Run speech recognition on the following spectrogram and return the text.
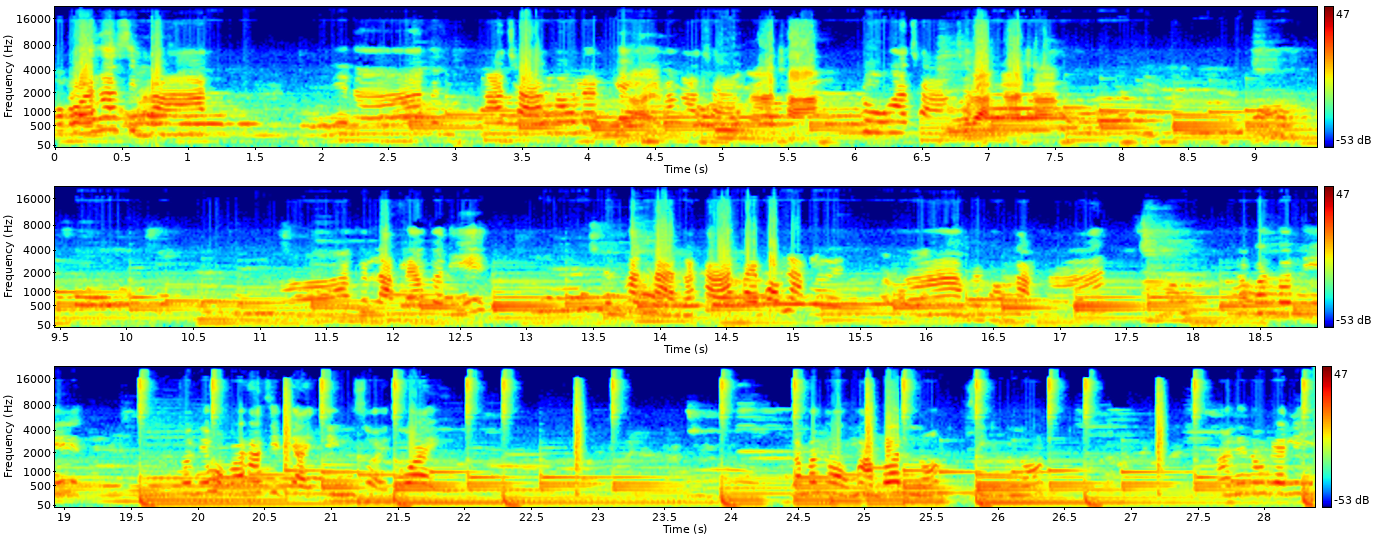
หกร้อยห้าสิบบาท นี่นะ เป็นงาช้างเขาเล่นเก่งใช่ดีบ้างงาครูช้างงาช้างครูงาช้างครูด่างงาช้างอ๋อขึ้นหลักแล้วตัวนี้หนึ่งพันบาทนะคะ ไปพร้อมหลักเลยอ่าไปพร้อมหลักนะ แล้วก็ตัวนี้ตัวนี้หกร้อยห้าสิบใหญ่จริงสวยด้วย แล้วมันออกมาเบิ้ลเนาะสีมันเนาะอันนี้น้องเดลี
